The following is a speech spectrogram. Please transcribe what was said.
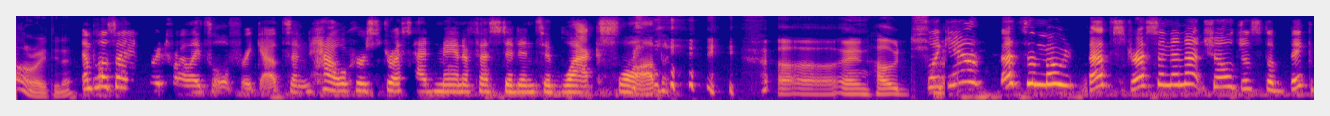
Alrighty then. And plus, I enjoyed Twilight's little freakouts and how her stress had manifested into black slob. uh, and how? It's like, yeah, that's emo- that's stress in a nutshell, just a big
